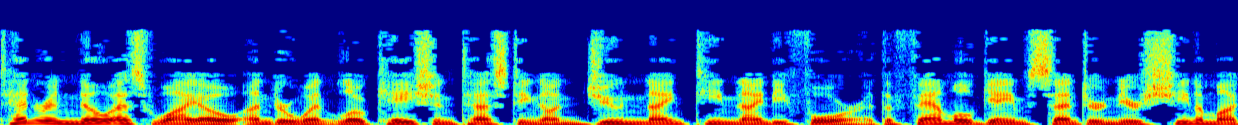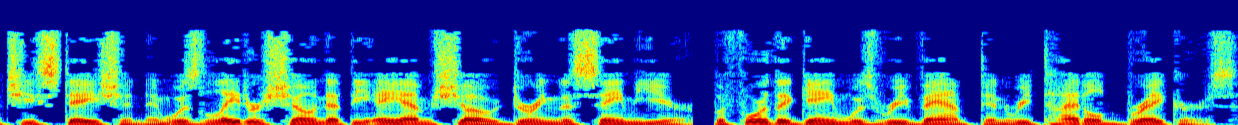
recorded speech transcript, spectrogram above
Tenran no Syo underwent location testing on June 1994 at the Famil Game Center near Shinamachi Station and was later shown at the AM show during the same year, before the game was revamped and retitled Breakers.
